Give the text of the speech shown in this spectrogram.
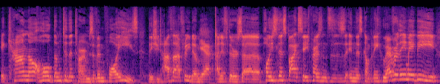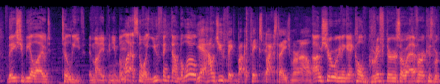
it cannot hold them to the terms of employees. They should have that freedom. Yeah. And if there's uh, poisonous backstage presences in this company, whoever they may be, they should be allowed to leave, in my opinion. But let us know what you think down below. Yeah, how would you fix, back, fix backstage morale? I'm sure we're going to get called grifters or whatever because we're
